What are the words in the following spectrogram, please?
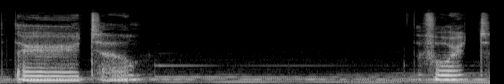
the third toe, the fourth,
